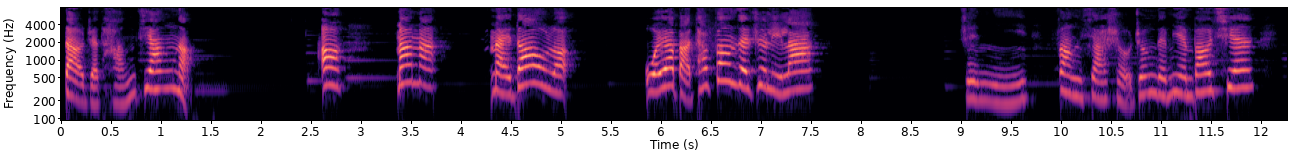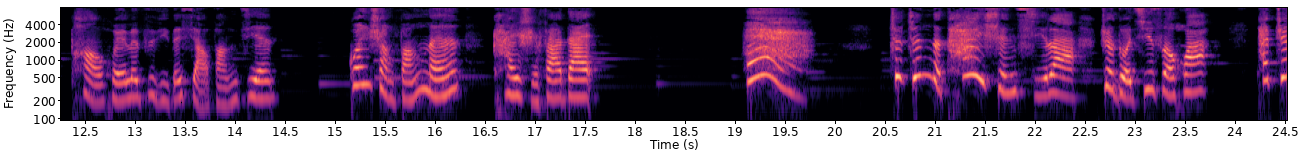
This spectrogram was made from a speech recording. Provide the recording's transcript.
倒着糖浆呢。啊，妈妈，买到了！我要把它放在这里啦。珍妮放下手中的面包圈，跑回了自己的小房间，关上房门，开始发呆。哎。这真的太神奇了！这朵七色花，它真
